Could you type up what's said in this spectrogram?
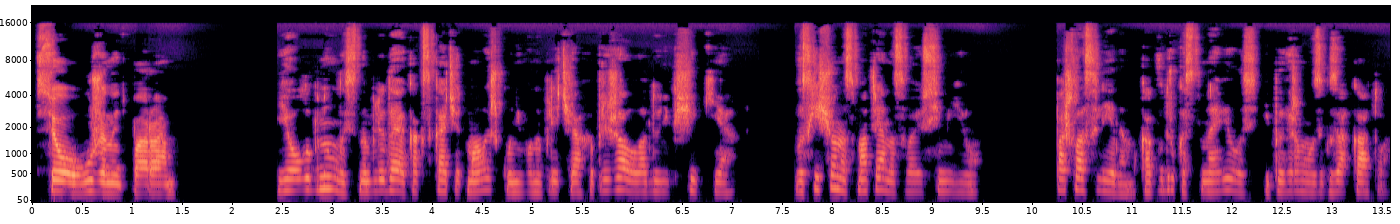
«Все, ужинать пора». Я улыбнулась, наблюдая, как скачет малышка у него на плечах, и прижала ладони к щеке, восхищенно смотря на свою семью. Пошла следом, как вдруг остановилась и повернулась к закату.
